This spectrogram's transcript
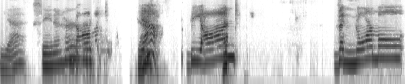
Yeah, seen and heard. Beyond, yeah. yeah. Beyond yeah. the normal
